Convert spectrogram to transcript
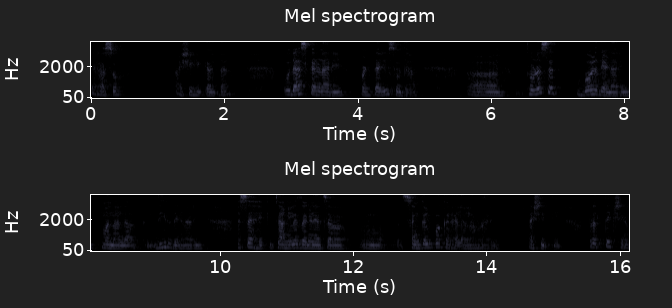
तर असो अशी ही कविता. उदास करणारी पण तरीसुद्धा थोडंसं बळ देणारी मनाला धीर देणारी असं आहे की चांगलं जगण्याचा संकल्प करायला लावणारी अशी ती. प्रत्येक क्षण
